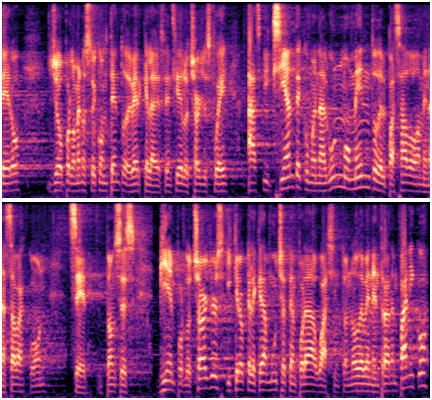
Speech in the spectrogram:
Pero yo por lo menos estoy contento de ver que la defensiva de los Chargers fue asfixiante como en algún momento del pasado amenazaba con ser. Entonces, bien por los Chargers y creo que le queda mucha temporada a Washington. No deben entrar en pánico,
